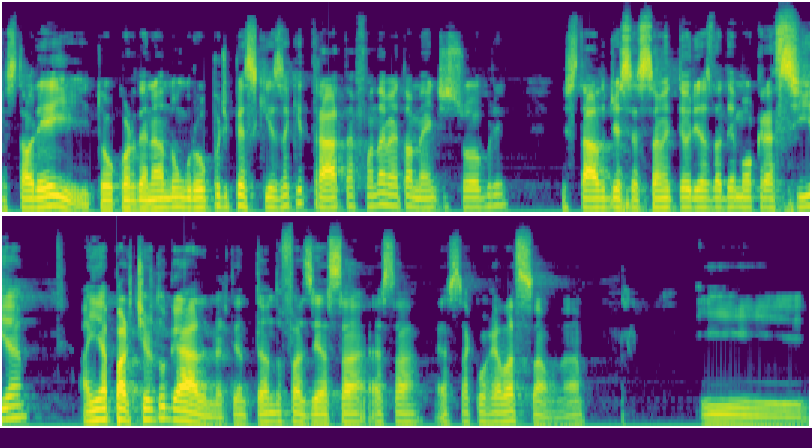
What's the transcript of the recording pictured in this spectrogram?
instaurei e estou coordenando um grupo de pesquisa que trata fundamentalmente sobre estado de exceção e teorias da democracia, aí a partir do Gadamer, tentando fazer essa, essa, essa correlação. Né? E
